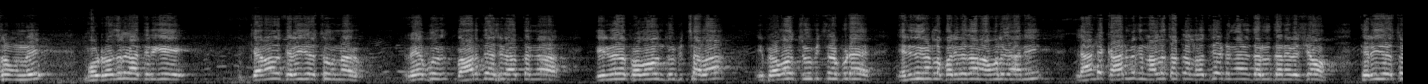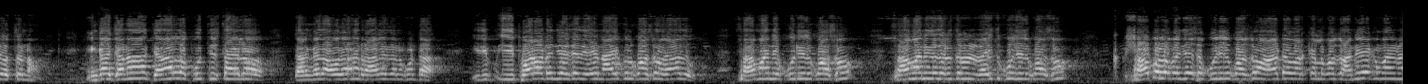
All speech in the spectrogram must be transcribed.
అవసరం ఉంది. మూడు రోజులుగా తిరిగి జనాలు తెలియజేస్తూ ఉన్నారు. రేపు భారతదేశ వ్యాప్తంగా దీని మీద ప్రభావం చూపించాలా? ఈ ప్రభావం చూపించినప్పుడే ఎనిమిది గంటల పని విధానం అమలు కానీ లేదంటే కార్మిక నల్ల చట్టాలు రద్దు చేయడం కానీ జరుగుతుందనే విషయం తెలియజేస్తూ వస్తున్నాం. ఇంకా జన జనాల్లో పూర్తి స్థాయిలో దాని మీద అవగాహన రాలేదనుకుంటా. ఇది ఈ పోరాటం చేసేది ఏ నాయకుల కోసం కాదు. సామాన్య కూలీల కోసం సామాన్యంగా జరుగుతున్న రైతు కూలీల కోసం షాపుల్లో పనిచేసే కూలీల కోసం ఆటో వర్కర్ల కోసం అనేకమైన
